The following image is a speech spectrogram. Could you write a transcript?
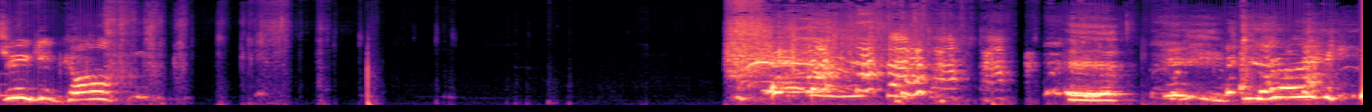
Drink it, Cole. He's running. God.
